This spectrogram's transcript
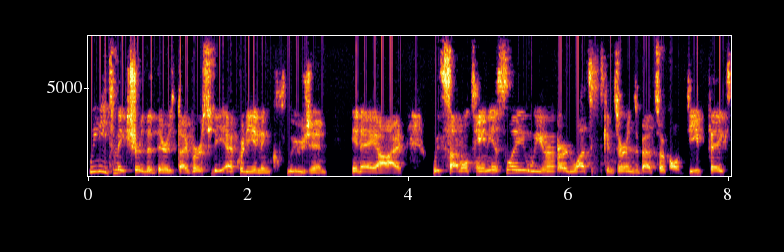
we need to make sure that there's diversity, equity, and inclusion in AI. With simultaneously, we heard lots of concerns about so-called deepfakes,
